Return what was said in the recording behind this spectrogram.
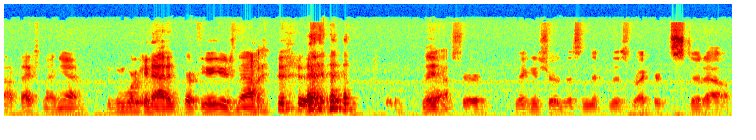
oh, thanks, man. Yeah, we've been working at it for a few years now. making Yeah. sure, making sure this this record stood out.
